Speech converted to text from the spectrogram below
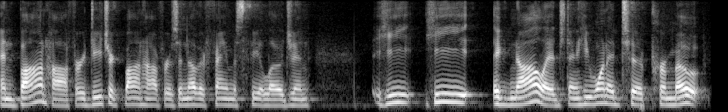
And Bonhoeffer, Dietrich Bonhoeffer is another famous theologian he, he acknowledged and he wanted to promote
